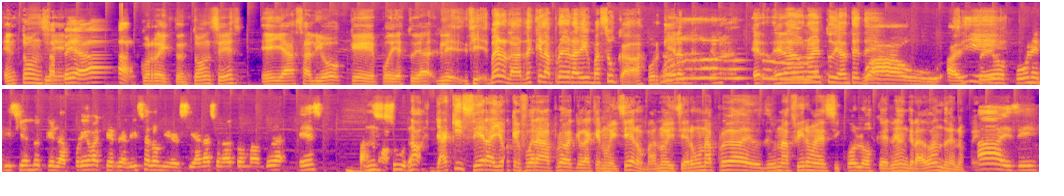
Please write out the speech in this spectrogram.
Entonces. La PA. Correcto. Entonces ella salió que podía estudiar. Le, sí, bueno, la verdad es que la prueba era bien bazooka, ¿va? porque era, era, era, de unos estudiantes de. ¡Wow! Alfredo sí. Funes diciendo que la prueba que realiza la Universidad Nacional de Honduras es basura. No, no, ya quisiera yo que fuera la prueba que la que nos hicieron, ¿va? nos hicieron una prueba de, de, una firma de psicólogos que venían graduándose. ¿no? Ay, sí.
